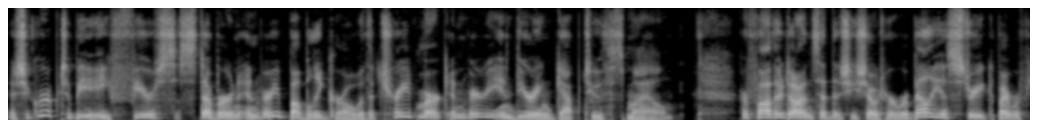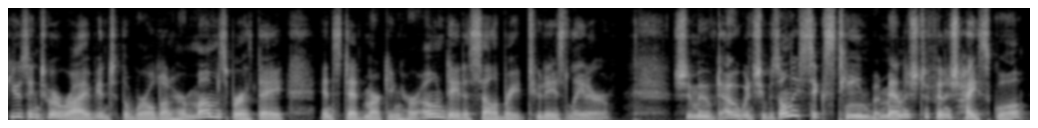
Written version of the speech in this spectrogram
As she grew up to be a fierce, stubborn, and very bubbly girl with a trademark and very endearing gap tooth smile. Her father, Don, said that she showed her rebellious streak by refusing to arrive into the world on her mom's birthday, instead marking her own day to celebrate two days later. She moved out when she was only 16, but managed to finish high school,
